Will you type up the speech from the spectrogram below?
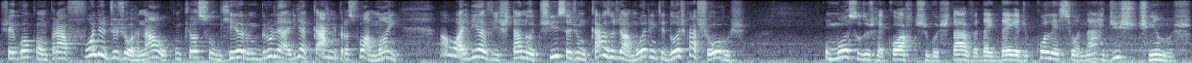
chegou a comprar a folha de jornal com que o açougueiro embrulharia carne para sua mãe ao ali avistar notícia de um caso de amor entre dois cachorros. O moço dos recortes gostava da ideia de colecionar destinos.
